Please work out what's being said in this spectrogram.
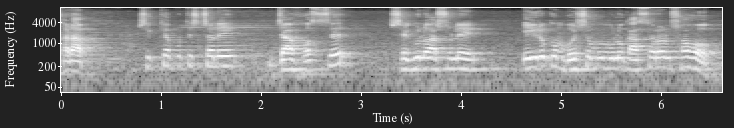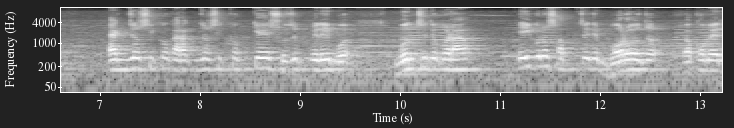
খারাপ। শিক্ষা প্রতিষ্ঠানে যা হচ্ছে, সেগুলো আসলে এই রকম বৈষম্যমূলক আচরণ সহ একজন শিক্ষক আর একজন শিক্ষককে সুযোগ পেলেই বঞ্চিত করা, এইগুলো সবচেয়ে বড় রকমের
